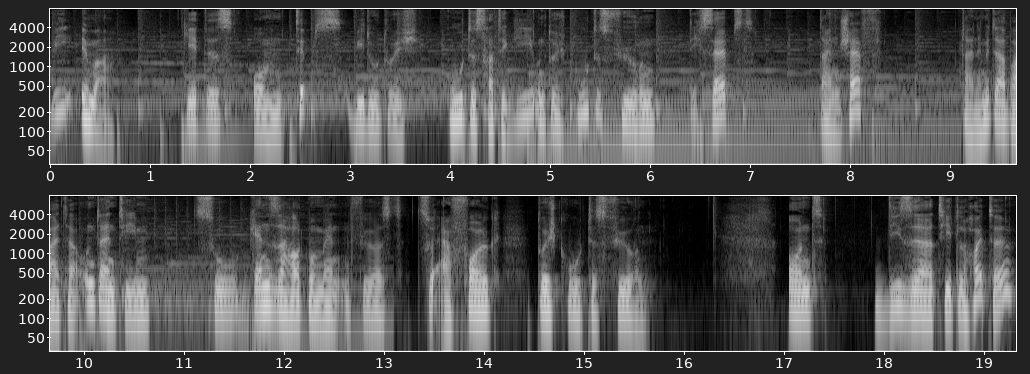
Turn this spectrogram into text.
Wie immer geht es um Tipps, wie du durch gute Strategie und durch gutes Führen dich selbst, deinen Chef, deine Mitarbeiter und dein Team zu Gänsehautmomenten führst, zu Erfolg durch gutes Führen. Und dieser Titel heute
